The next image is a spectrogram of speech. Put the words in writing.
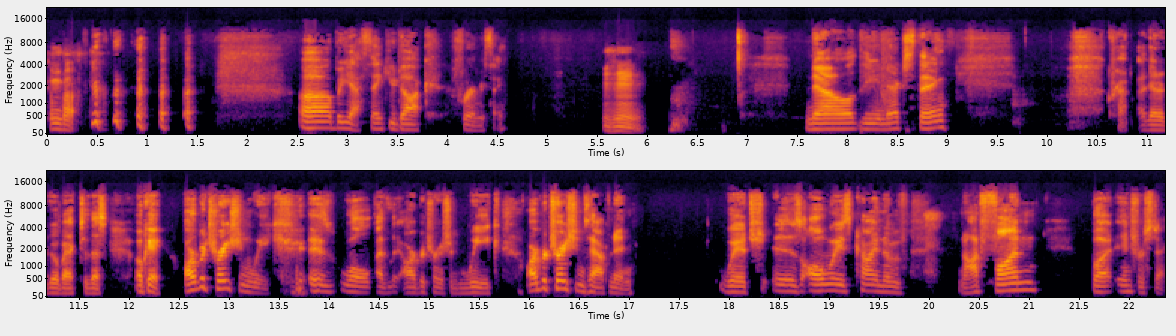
Come back. Uh, but yeah, thank you, Doc, for everything. hmm Now the next thing. Crap, I gotta go back to this. Okay, arbitration week is well, arbitration week. Arbitration's happening, which is always kind of not fun, but interesting.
